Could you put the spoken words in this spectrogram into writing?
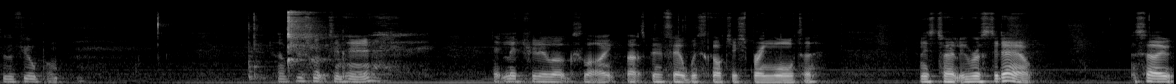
to the fuel pump. I've just looked in here. It literally looks like that's been filled with Scottish spring water and it's totally rusted out. So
